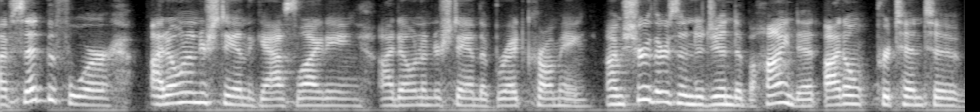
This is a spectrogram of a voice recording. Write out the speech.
I've said before, I don't understand the gaslighting. I don't understand the breadcrumbing. I'm sure there's an agenda behind it. I don't pretend to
